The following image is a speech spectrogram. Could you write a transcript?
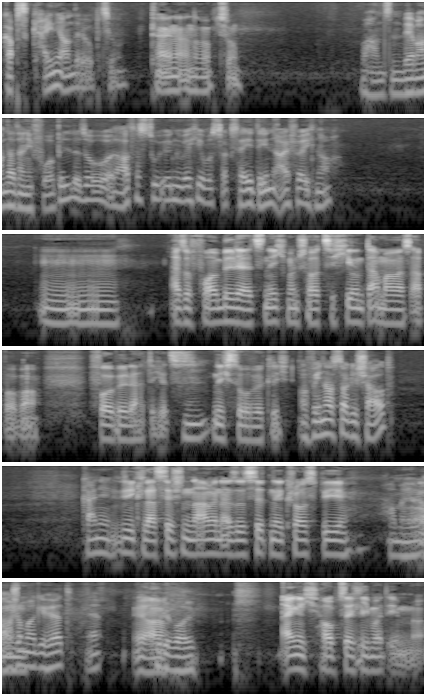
Gab es keine andere Option? Keine andere Option. Wahnsinn. Wer waren da deine Vorbilder so? Hattest du irgendwelche, wo du sagst, hey, den eifere ich nach? Mm, also Vorbilder jetzt nicht, man schaut sich hier und da mal was ab, aber Vorbilder hatte ich jetzt hm. nicht so wirklich. Auf wen hast du da geschaut? Keine. Die klassischen Namen, also Sidney Crosby. Haben wir ja ähm, auch schon mal gehört. Ja. ja. Gute Wahl. Eigentlich hauptsächlich mit ihm, ja.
